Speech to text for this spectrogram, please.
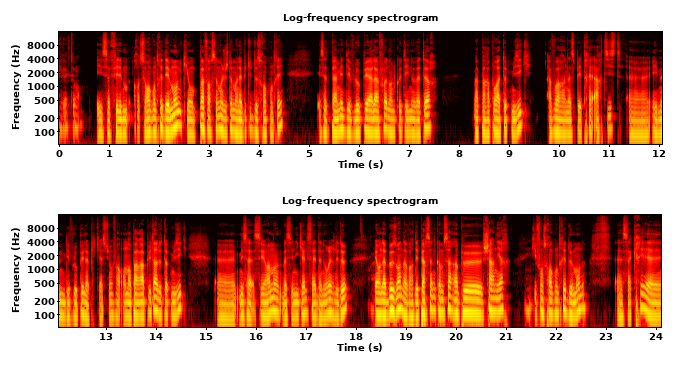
Exactement et ça fait se rencontrer des mondes qui n'ont pas forcément justement l'habitude de se rencontrer. Et ça te permet de développer à la fois dans le côté innovateur, bah, par rapport à Top Music, avoir un aspect très artiste euh, et même développer l'application. Enfin, on en parlera plus tard de Top Music, euh, mais ça, c'est vraiment, bah, c'est nickel, ça aide à nourrir les deux. Et on a besoin d'avoir des personnes comme ça, un peu charnières, mm. qui font se rencontrer deux mondes. Euh, ça crée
